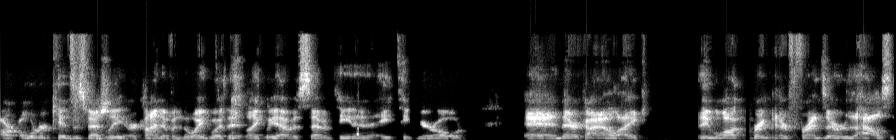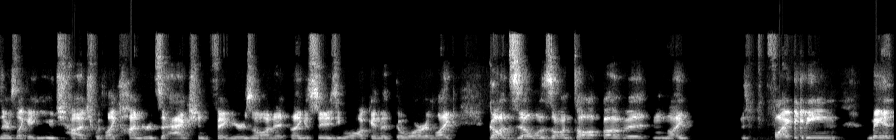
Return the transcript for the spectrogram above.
our older kids, especially, are kind of annoyed with it. Like we have a 17 and an 18 year old, and they're kind of like, they walk, bring their friends over to the house, and there's like a huge hutch with like hundreds of action figures on it. Like as soon as you walk in the door, and like Godzilla's on top of it, and like fighting man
